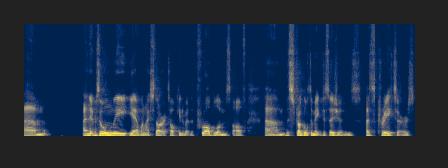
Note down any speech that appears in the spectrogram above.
Um, and it was only yeah when i started talking about the problems of um, the struggle to make decisions as creators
